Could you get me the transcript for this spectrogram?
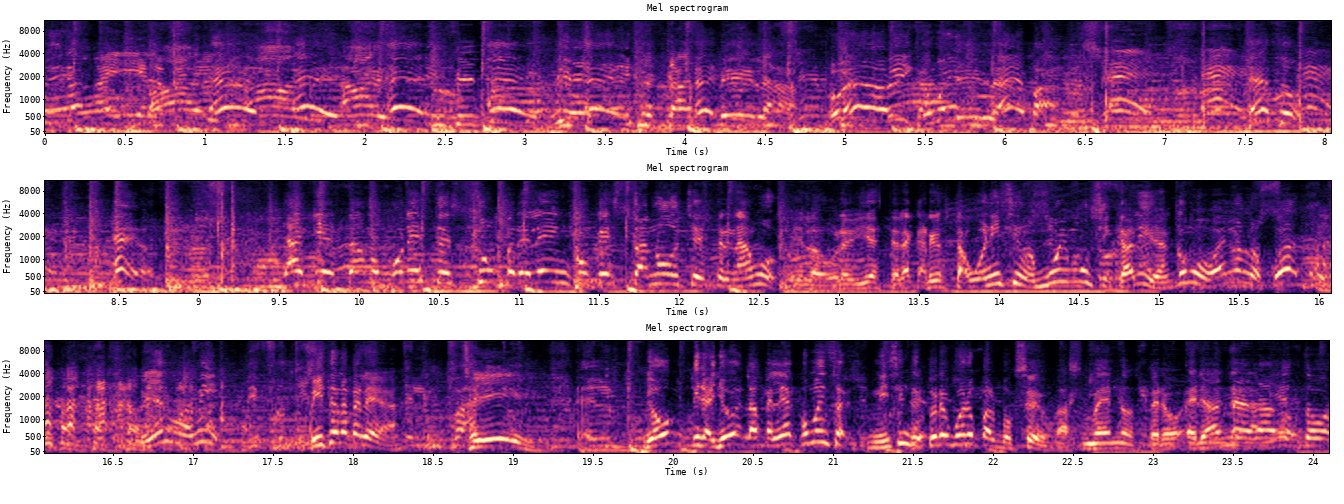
mira. Ahí en la ¡Eso! ¡Eh! Aquí estamos con este super elenco que esta noche estrenamos. Oye, la doble vida Estela Carrillo está buenísima, muy musical y vean cómo bailan los cuatro. ¿Me vieron a mí? ¿Viste la pelea? Sí, Yo, mira, yo, la pelea comienza. Me dicen que tú eres bueno para el boxeo. más o menos, pero el Ya me ha entrenamiento...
